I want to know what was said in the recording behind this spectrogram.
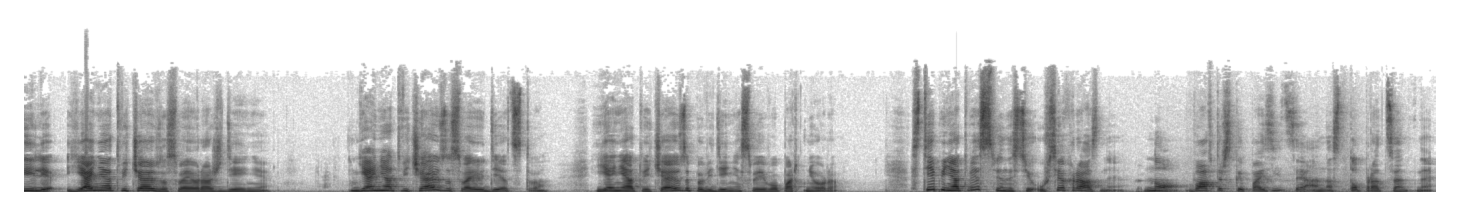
Или я не отвечаю за свое рождение. Я не отвечаю за свое детство. Я не отвечаю за поведение своего партнера. Степень ответственности у всех разная, но в авторской позиции она стопроцентная.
